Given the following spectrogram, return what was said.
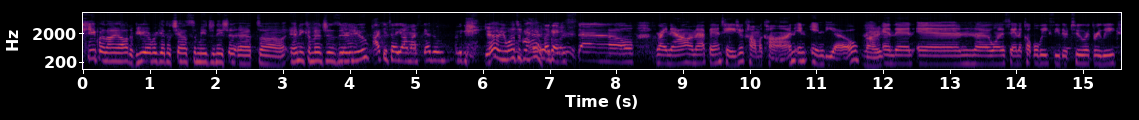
keep an eye out. If you ever get a chance to meet Janeshia at uh, any conventions near you, I can tell you on my schedule. I yeah, you want to go ahead. Okay, so right now I'm at Fantasia Comic Con in Indio. Right. And then in, uh, I want to say in a couple weeks, either two or three weeks,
